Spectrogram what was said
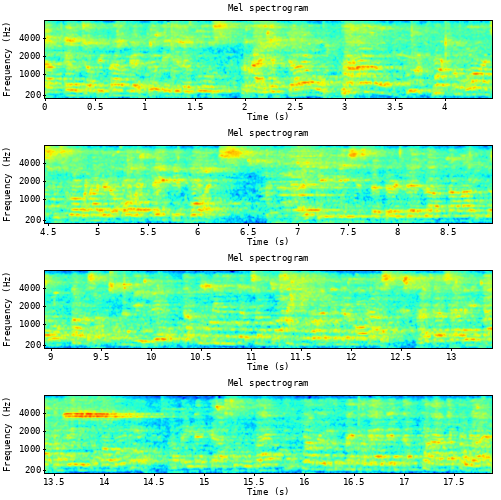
ng El Capitan Gadoni de la Cruz, Ryan Cao. Bam! Good for two points. He scored another all of 18 points. I think this is the third deadlock ng ating laro para sa unang video. Tatlong minuto at sampung segundo na tingnan oras. At kasari, batang minuto marunong. Abay nagkasubukan paano yung may magagandang pangangatawan.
